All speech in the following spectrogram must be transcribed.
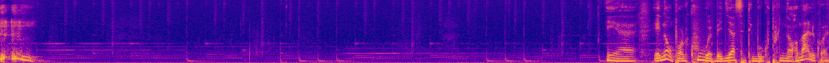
Et, euh, et, non, pour le coup, Webedia, c'était beaucoup plus normal, quoi.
